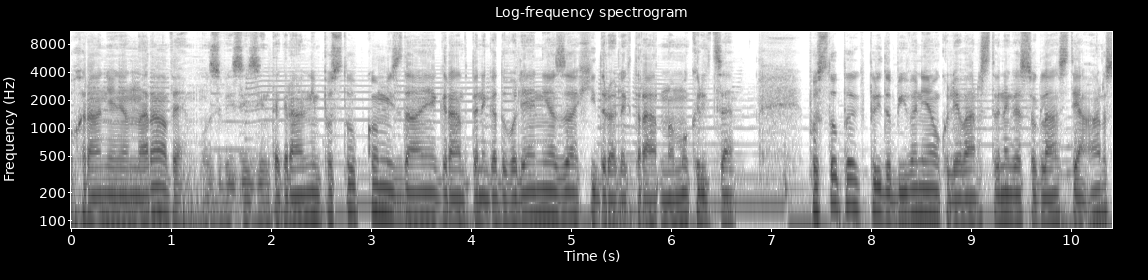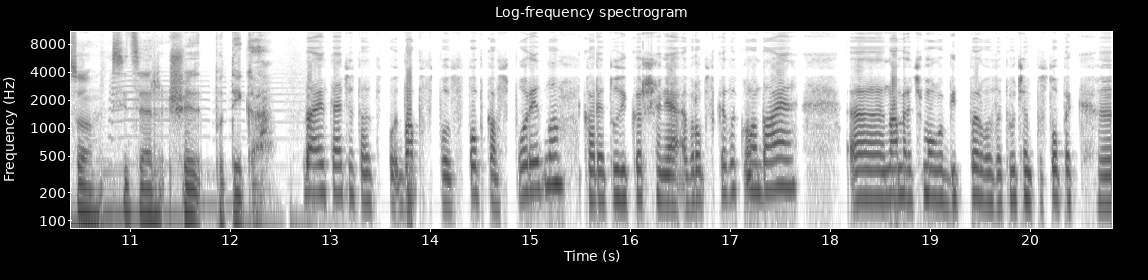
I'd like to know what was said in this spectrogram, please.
ohranjanja narave v zvezi z integralnim postopkom izdaje gradbenega dovoljenja za hidroelektrarno Mokrice. Postopek pridobivanja okoljevarstvenega soglasja ARSO sicer še poteka. Zdaj teče ta dva postopka sporedno, kar je tudi kršenje evropske zakonodaje. E, namreč mogo biti prvo zaključen postopek e,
